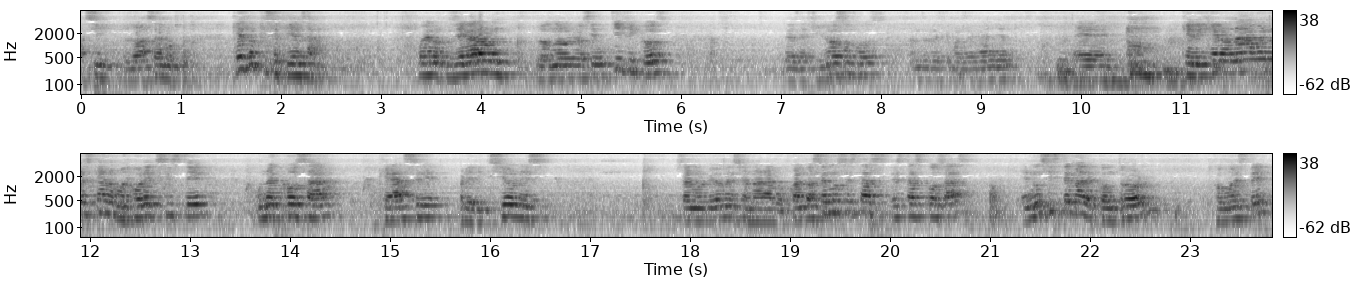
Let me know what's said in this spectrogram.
así, lo hacemos. ¿Qué es lo que se piensa? Bueno, pues llegaron los neurocientíficos, desde filósofos, antes de que me regañen, eh, que dijeron, ah, bueno, es que a lo mejor existe una cosa que hace predicciones. Se me olvidó mencionar algo. Cuando hacemos estas, estas cosas, en un sistema de control como este,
